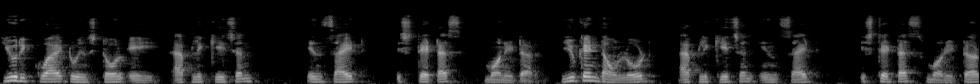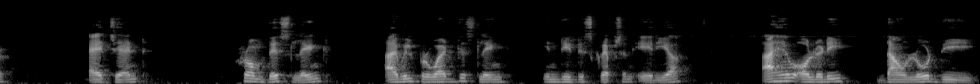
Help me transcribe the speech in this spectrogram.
You require to install a application insight status monitor. You can download application insight status monitor agent. From this link i will provide this link in the description area. I have already download the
